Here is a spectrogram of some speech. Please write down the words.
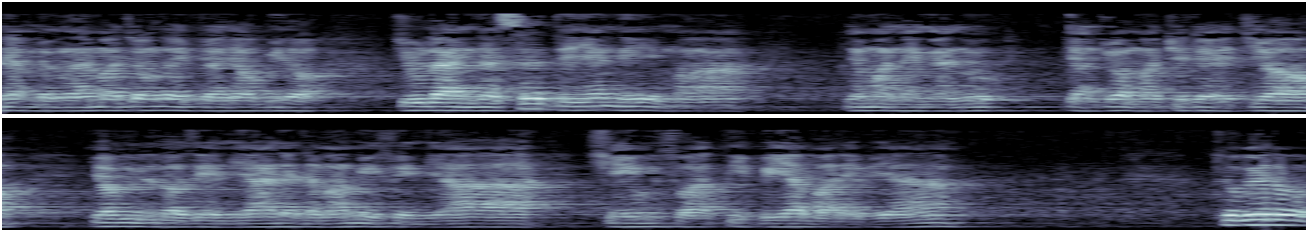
နေ့မင်္ဂလာမှာကျောင်းတိုက်ပြန်ရောက်ပြီးတော့ဇူလိုင်21ရက်နေ့မှာမြန်မာနိုင်ငံတို့ပြန်ကြွမှာဖြစ်တဲ့အကြောင်းယောဂီတော်စင်များနဲ့ဓမ္မမိတ်ဆွေများရှင်းဥစွာသိပေးရပါတယ်ဗျာထို့ကဲ့သို့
